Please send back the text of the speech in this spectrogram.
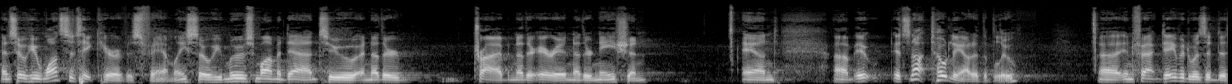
And so he wants to take care of his family, so he moves mom and dad to another tribe, another area, another nation. And um, it, it's not totally out of the blue. Uh, in fact, David was a de-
